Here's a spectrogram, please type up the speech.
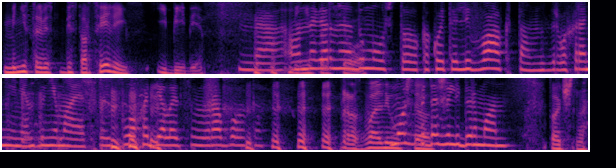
министры без, без портфелей и Биби. Да, он, наверное, всего. думал, что какой-то левак там здравоохранением занимается и плохо делает свою работу. Развалил Может быть, даже Либерман. Точно.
